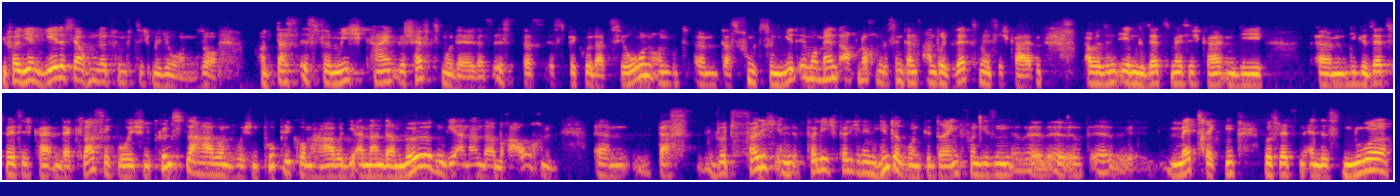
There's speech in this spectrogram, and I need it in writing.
Die verlieren jedes Jahr 150 Millionen. So. Und das ist für mich kein Geschäftsmodell. Das ist, das ist Spekulation und ähm, das funktioniert im Moment auch noch. Und das sind ganz andere Gesetzmäßigkeiten, aber sind eben Gesetzmäßigkeiten, die ähm, die Gesetzmäßigkeiten der Klassik, wo ich einen Künstler habe und wo ich ein Publikum habe, die einander mögen, die einander brauchen, ähm, das wird völlig in, völlig, völlig in den Hintergrund gedrängt von diesen äh, äh, äh Metriken, wo es letzten Endes nur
